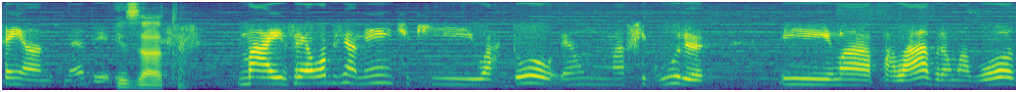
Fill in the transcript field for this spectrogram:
100 anos né, dele. Exato. Mas é obviamente que o Arthur é uma figura e uma palavra, uma voz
